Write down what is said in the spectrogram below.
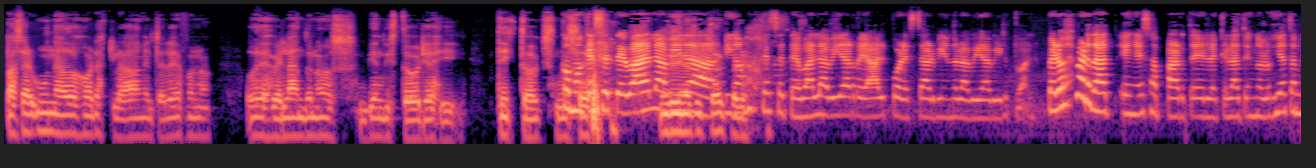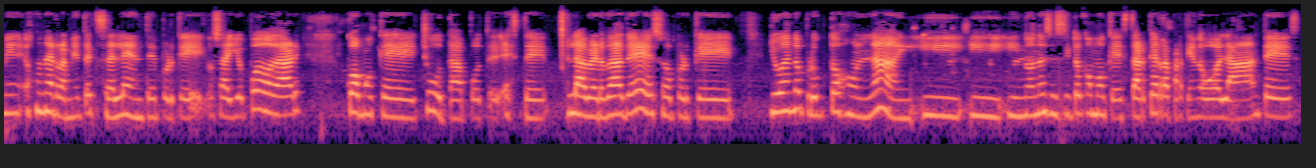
pasar una o dos horas clavado en el teléfono o desvelándonos viendo historias y TikToks. Como que se te va la vida, digamos que se te va la vida real por estar viendo la vida virtual. Pero es verdad en esa parte de la que la tecnología también es una herramienta excelente porque, o sea, yo puedo dar como que chuta, este, la verdad de eso porque yo vendo productos online y, y, y no necesito como que estar que repartiendo volantes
